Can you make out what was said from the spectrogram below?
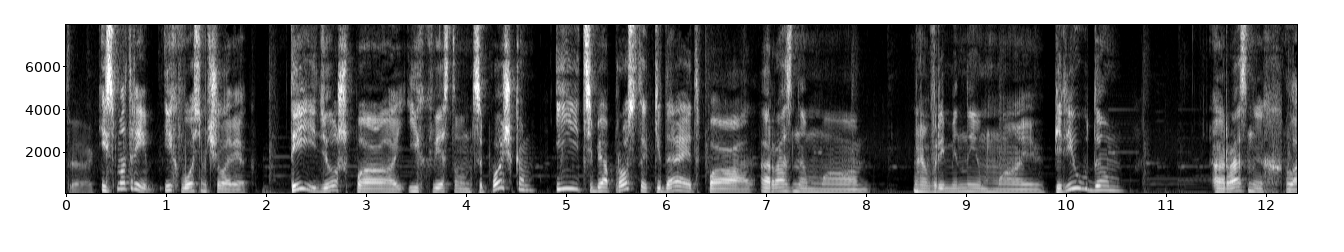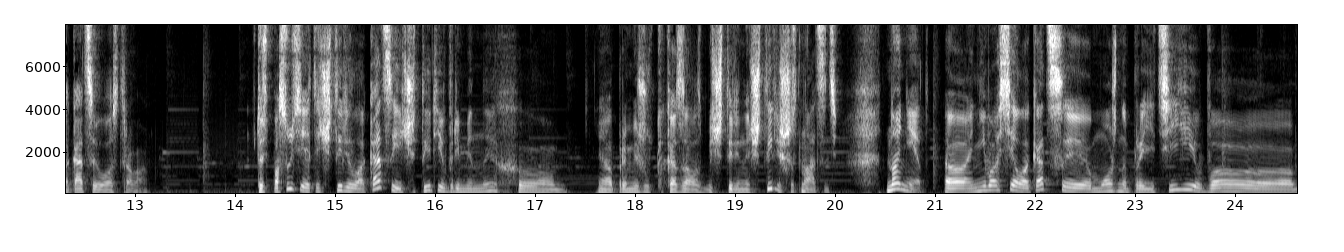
Так. И смотри, их 8 человек. Ты идешь по их квестовым цепочкам, и тебя просто кидает по разным э, временным э, периодам разных локаций острова. То есть, по сути, это 4 локации и 4 временных э, э, промежутка. Казалось бы, 4 на 4, 16. Но нет, э, не во все локации можно пройти в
